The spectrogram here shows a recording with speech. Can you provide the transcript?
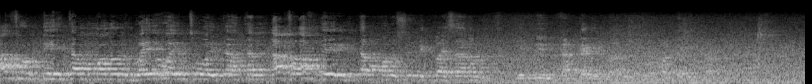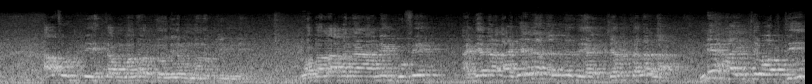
أفرده تمنوا بي ويتوي تحت أف أفدير تمنوا سنك بيسانا ابنين كنتك أفرده تمنوا الدنيا منو كني. وبلغنا نقفه أجل أجلنا الذي أجلت لنا. نهاية وقتي.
